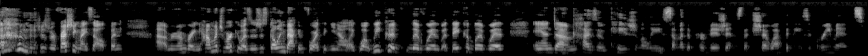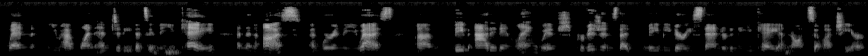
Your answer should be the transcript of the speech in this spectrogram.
um, just refreshing myself, and uh, remembering how much work it was. It was just going back and forth, you know, like what we could live with, what they could live with, and um, because occasionally some of the provisions that show up in these agreements, when you have one entity that's in the UK and then us, and we're in the US. Um, they've added in language provisions that may be very standard in the UK and not so much here.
